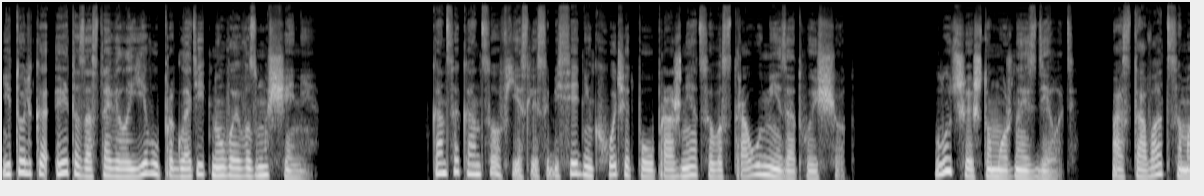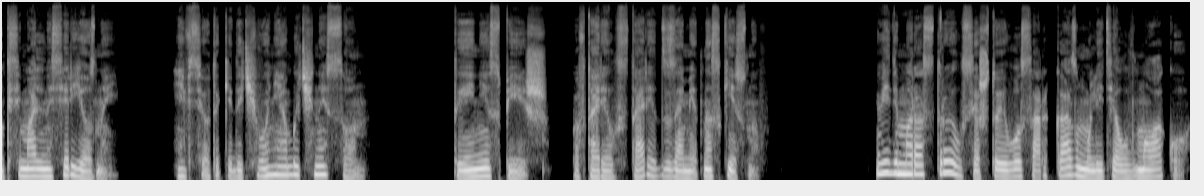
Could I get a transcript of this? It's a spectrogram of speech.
и только это заставило Еву проглотить новое возмущение. В конце концов, если собеседник хочет поупражняться в остроумии за твой счет, лучшее, что можно сделать — оставаться максимально серьезной. И все таки до чего необычный сон. «Ты не спишь», — повторил старец, заметно скиснув. Видимо, расстроился, что его сарказм улетел в молоко.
